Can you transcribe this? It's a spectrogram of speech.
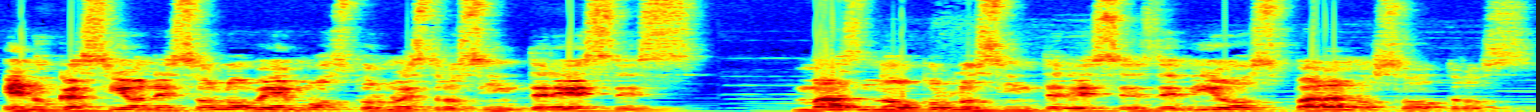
En ocasiones solo vemos por nuestros intereses, mas no por los intereses de Dios para nosotros.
